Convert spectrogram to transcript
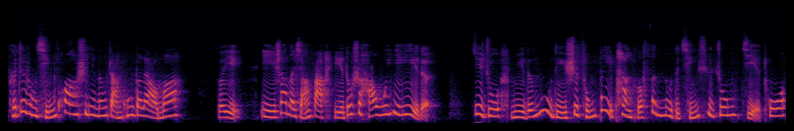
可这种情况是你能掌控得了吗？所以以上的想法也都是毫无意义的。记住，你的目的是从背叛和愤怒的情绪中解脱，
